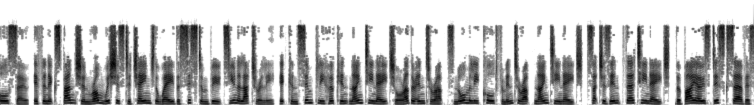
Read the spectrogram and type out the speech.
Also, if an expansion ROM wishes to change the way the system boots unilaterally, it can simply hook int19h or other interrupts normally called from interrupt 19h, such as int13h, the BIOS disk service,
